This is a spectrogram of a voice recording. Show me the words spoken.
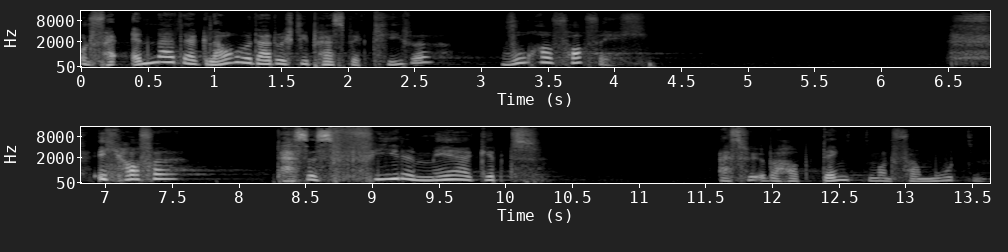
Und verändert der Glaube dadurch die Perspektive? Worauf hoffe ich? Ich hoffe, dass es viel mehr gibt, als wir überhaupt denken und vermuten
